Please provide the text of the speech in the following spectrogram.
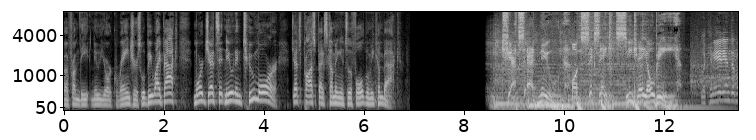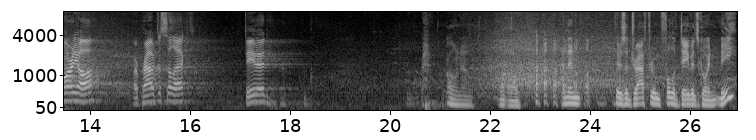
uh, from the New York Rangers. We'll be right back. More Jets at noon and two more Jets prospects coming into the fold when we come back. Jets at noon on 680 CJOB. The Canadiens de Montreal are proud to select David Oh no. Uh oh. and then there's a draft room full of Davids going, Me?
